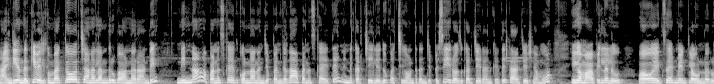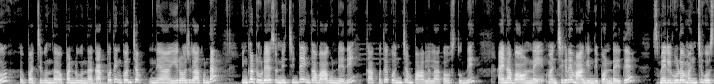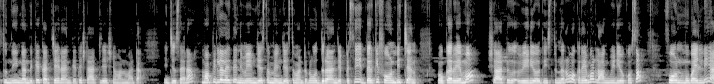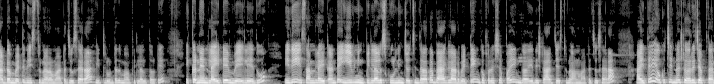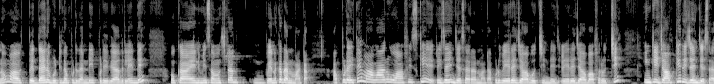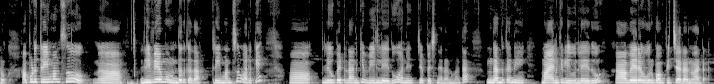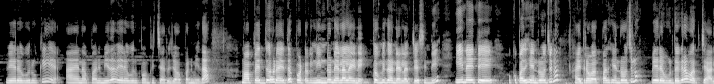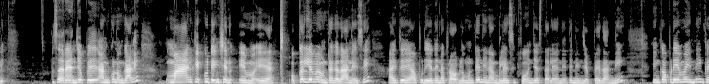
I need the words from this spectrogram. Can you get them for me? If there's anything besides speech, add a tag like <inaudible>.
Hi అండి అందరికీ welcome back to our channel. అందరూ బాగున్నారా అండి? నిన్న పనసకాయ అయితే కొన్నానని చెప్పాను కదా ఆ పనసకాయ అయితే నిన్న కట్ చేయలేదు పచ్చిగా ఉంటుందని చెప్పేసి ఈరోజు కట్ చేయడానికి అయితే స్టార్ట్ చేసినాము. ఇక మా పిల్లలు ఎక్సైట్మెంట్లో ఉన్నారు. పచ్చిగుందా పండుగుందా కాకపోతే ఇంకొంచెం ఈరోజు కాకుండా ఇంకా టూ డేస్ ఉన్నిచ్చింటే ఇంకా బాగుండేది. కాకపోతే కొంచెం పాలలాగా వస్తుంది. అయినా బాగున్నాయి మంచిగానే మాగింది పండు అయితే స్మెల్ కూడా మంచిగా వస్తుంది. ఇంక అందుకే కట్ చేయడానికి అయితే స్టార్ట్ చేసినాం అనమాట ఇది చూసారా? మా పిల్లలు అయితే మేమేం చేస్తాం మేము చేస్తాం అంటారు వద్దురా అని చెప్పేసి ఇద్దరికి ఫోన్లు ఇచ్చాను. ఒకరేమో షార్ట్ వీడియో తీస్తున్నారు. ఒకరేమో లాంగ్ వీడియో కోసం ఫోన్ మొబైల్ని అడ్డం పెట్టి తీస్తున్నారు అనమాట చూసారా? ఇట్లుంటుంది మా పిల్లలతోటి. ఇక్కడ నేను లైట్ ఏం వేయలేదు. ఇది సన్లైట్ అంటే ఈవినింగ్ పిల్లలు స్కూల్ నుంచి వచ్చిన తర్వాత బ్యాగ్లు ఆడబెట్టి ఇంకా ఫ్రెష్ అప్ అయ్యి ఇంకా ఇది స్టార్ట్ చేస్తున్నాం అనమాట చూసారా? అయితే ఒక చిన్న స్టోరీ చెప్తాను. మా పెద్ద ఆయన పుట్టినప్పుడుదండి ఇప్పుడు కాదులేండి. ఒక ఎనిమిది సంవత్సరాలు వెనకదనమాట అప్పుడైతే మా వారు ఆఫీస్కి రిజైన్ చేశారనమాట అప్పుడు వేరే జాబ్ వచ్చిండే వేరే జాబ్ ఆఫర్ వచ్చి ఇంక ఈ జాబ్కి రిజైన్ చేశారు. అప్పుడు త్రీ మంత్స్ లివ్ ఏమి ఉండదు కదా. త్రీ మంత్స్ వాళ్ళకి లీవ్ పెట్టడానికి వీలు లేదు అని చెప్పేసినారు అనమాట ఇంక అందుకని మా ఆయనకి లీవ్ లేదు. వేరే ఊరు పంపించారనమాట. వేరే ఊరికి ఆయన పని మీద వేరే ఊరికి పంపించారు జాబ్ పని మీద. మా పెద్దోడైతే పొట్టలు నిండు నెలలైనాయి. తొమ్మిదో నెల వచ్చేసింది. ఈయనైతే ఒక పదిహేను రోజులు హైదరాబాద్ పదిహేను రోజులు వేరే ఊరి దగ్గర వర్క్ చేయాలి. సరే అని చెప్పి అనుకున్నాం కానీ మా ఆయనకి ఎక్కువ టెన్షన్. ఏమో ఒక్కళ్ళేమే ఉంటాం కదా అనేసి. అయితే అప్పుడు ఏదైనా ప్రాబ్లం ఉంటే నేను అంబులెన్స్కి ఫోన్ చేస్తాలే అని అయితే నేను చెప్పేదాన్ని. ఇంకా అప్పుడు ఏమైంది ఇంకా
